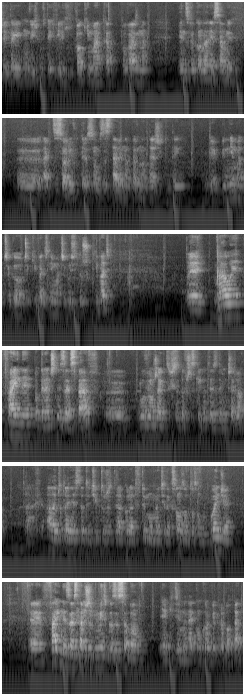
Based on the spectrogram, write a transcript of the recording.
czyli tak jak mówiliśmy w tej chwili Hikoki, marka poważna, więc wykonanie samych e, akcesoriów, które są w zestawie na pewno też. Tutaj jakby nie ma czego oczekiwać, nie ma czego się doszukiwać. E, Mały, fajny, podręczny zestaw. Mówią, że jak coś jest do wszystkiego, to jest do niczego. Ale tutaj niestety ci, którzy akurat w tym momencie tak sądzą, to są w błędzie. E, Fajny zestaw, żeby mieć go ze sobą, jak idziemy na jakąkolwiek robotę,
